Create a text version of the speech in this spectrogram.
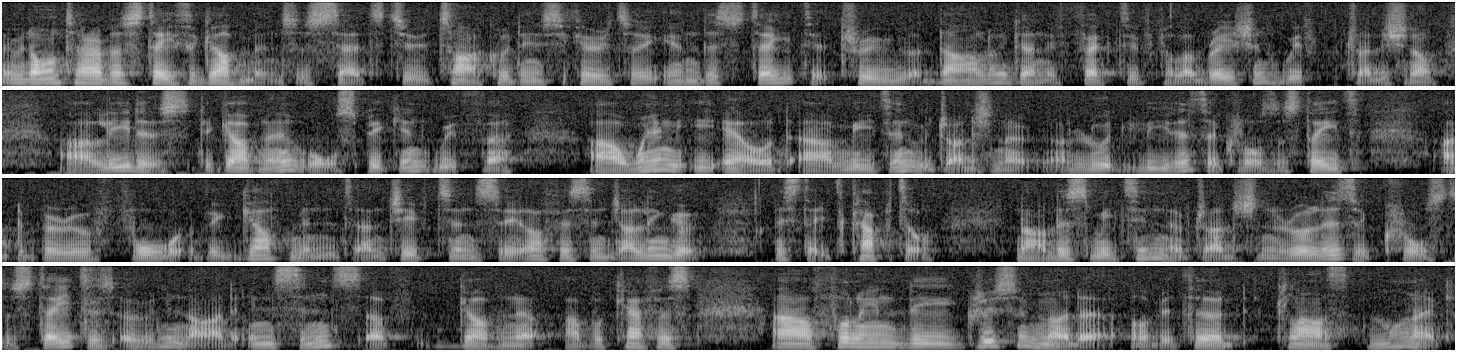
Moving on, Taraba State government is set to tackle the insecurity in the state through dialogue and effective collaboration with traditional uh, leaders. The governor was speaking with uh, uh, when he held a meeting with traditional leaders across the state at the Bureau for the Government and Chieftaincy Office in Jalingo, the state capital. Now, this meeting of traditional rulers across the state is only now the instance of Governor Agbu Kefas uh, following the gruesome murder of a third-class monarch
